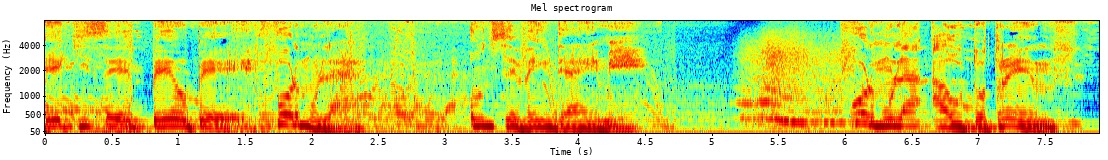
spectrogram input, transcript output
XCPOP Fórmula 1120 AM. Fórmula Autotrend.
